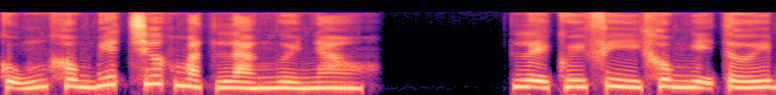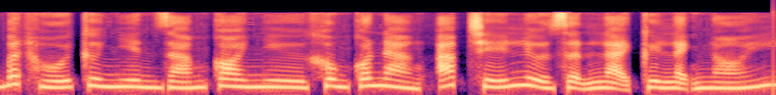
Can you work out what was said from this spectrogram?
cũng không biết trước mặt là người nào. Lệ quý phi không nghĩ tới bất hối cư nhiên dám coi như không có nàng áp chế lửa giận lại cười lạnh nói,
